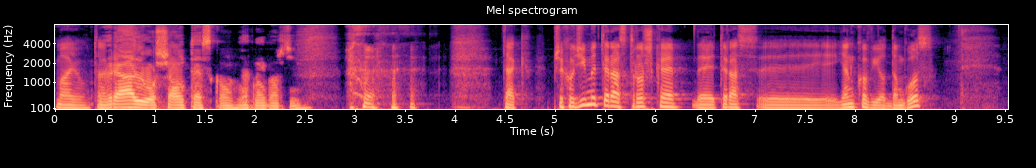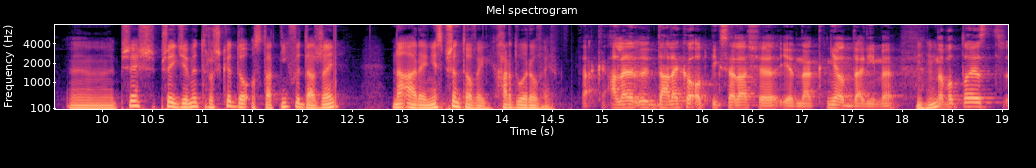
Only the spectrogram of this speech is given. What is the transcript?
mają, tak. W realu oszą teską, jak najbardziej. tak. Przechodzimy teraz troszkę, e, teraz e, Jankowi oddam głos. E, przejdziemy troszkę do ostatnich wydarzeń na arenie sprzętowej, hardware'owej. Tak, ale daleko od Pixela się jednak nie oddalimy, mhm. no bo to jest, y,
